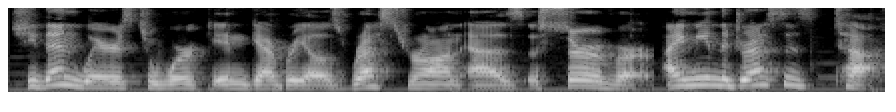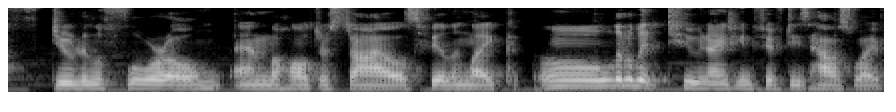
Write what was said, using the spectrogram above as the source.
she then wears to work in Gabriel's restaurant as a server. I mean, the dress is tough due to the floral and the halter styles feeling like oh, a little bit too 1950s housewife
